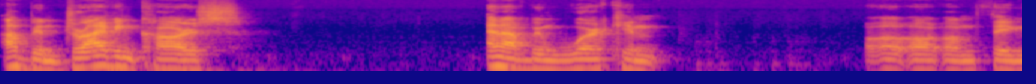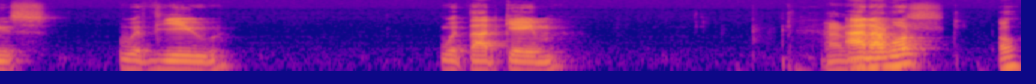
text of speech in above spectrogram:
I've been driving cars. And i've been working on, on things with you with that game. And I won't Oh,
